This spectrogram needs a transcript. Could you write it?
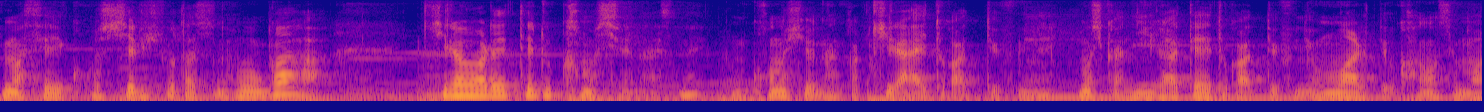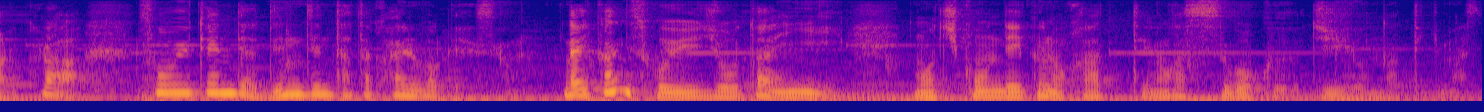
今成功してる人たちの方が嫌われてるかもしれないですね。この人なんか嫌いとかっていうふうにね、もしくは苦手とかっていうふうに思われてる可能性もあるから、そういう点では全然戦えるわけですよ。だいかにそういう状態に持ち込んでいくのかっていうのがすごく重要になってきます。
